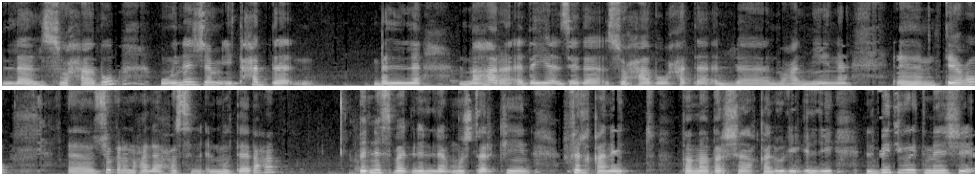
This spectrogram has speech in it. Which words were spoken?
لصحابه وينجم يتحدى بالمهارة هذية زاد صحابه حتى المعلمين متاعو آه، شكرا على حسن المتابعة. بالنسبة للمشتركين في القناة فما برشا قالوا لي اللي الفيديوهات ماشي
